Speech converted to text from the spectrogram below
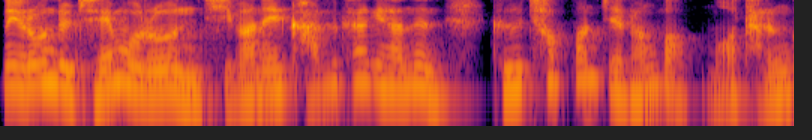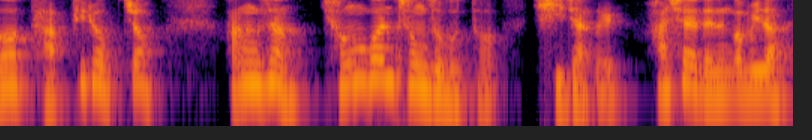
네, 여러분들 재물은 집안에 가득하게 하는 그 첫 번째 방법, 뭐 다른 거 다 필요 없죠. 항상 현관 청소부터 시작을 하셔야 되는 겁니다.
